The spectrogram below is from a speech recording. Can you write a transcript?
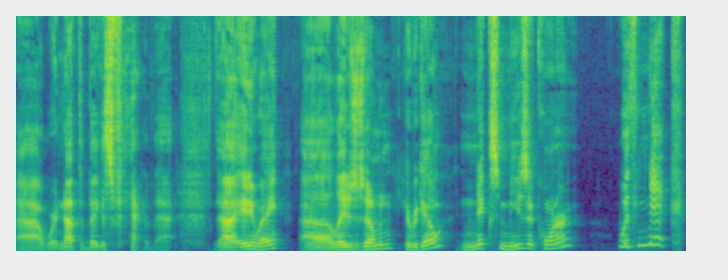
Uh, we're not the biggest fan of that. Uh, anyway, uh, ladies and gentlemen, here we go. Nick's Music Corner with Nick.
